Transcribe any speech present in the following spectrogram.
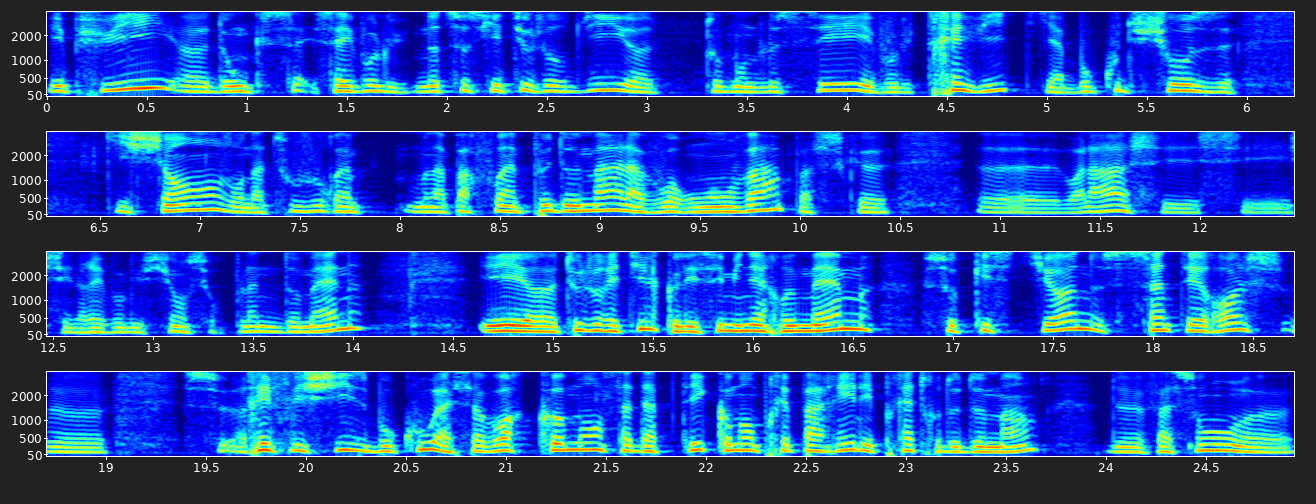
Et puis euh, donc ça, ça, évolue. Notre société aujourd'hui euh, tout le monde le sait évolue très vite. Il y a beaucoup de choses On a toujours, un, on a parfois un peu de mal à voir où on va parce que euh, voilà, c'est une révolution sur plein de domaines. Et euh, toujours est-il que les séminaires eux-mêmes se questionnent, s'interrogent, euh, se réfléchissent beaucoup à savoir comment s'adapter, comment préparer les prêtres de demain de façon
